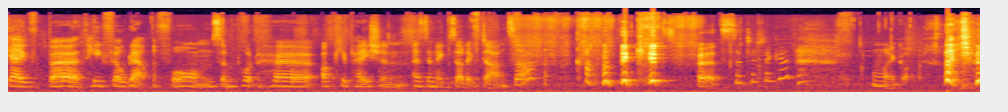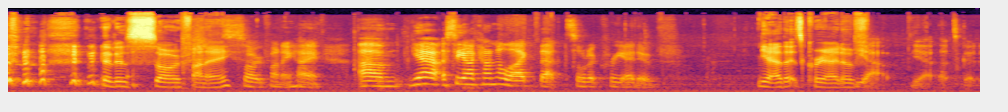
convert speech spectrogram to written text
gave birth, he filled out the forms and put her occupation as an exotic dancer on the kid's birth certificate. Oh my gosh, that it is so funny. so funny. Hey, um, yeah. See, I kind of like that sort of creative. Yeah, that's creative. Yeah, yeah. That's good.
